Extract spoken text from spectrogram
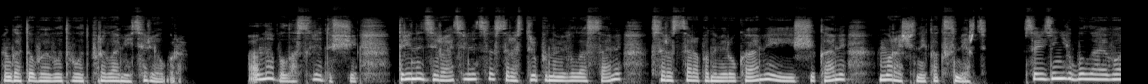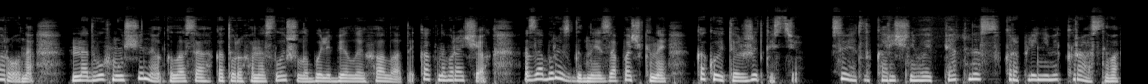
готовое вот-вот проломить ребра. Она была следующей. Три надзирательницы с растрепанными волосами, с расцарапанными руками и щеками, мрачные, как смерть. Среди них была и ворона. На двух мужчинах, голоса которых она слышала, были белые халаты, как на врачах, забрызганные, запачканные какой-то жидкостью. Светло-коричневые пятна с вкраплениями красного.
